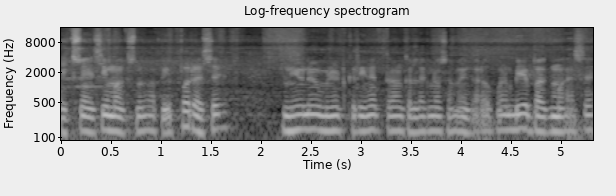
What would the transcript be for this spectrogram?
એકસો એંસી માર્ક્સનું આ પેપર હશે. નેવું નેવું મિનિટ કરીને ત્રણ કલાકનો સમયગાળો પણ બે ભાગમાં હશે.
